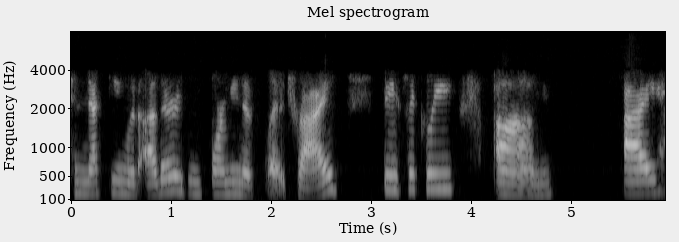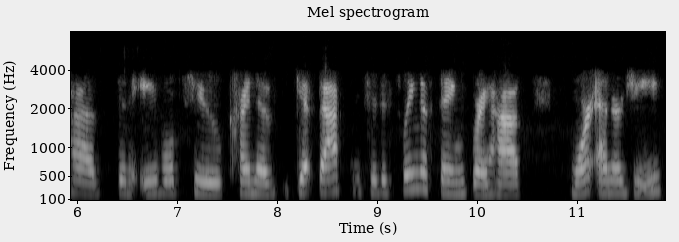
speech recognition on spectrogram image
connecting with others and forming a, a tribe, basically. Um, I have been able to kind of get back into the swing of things where I have more energy,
